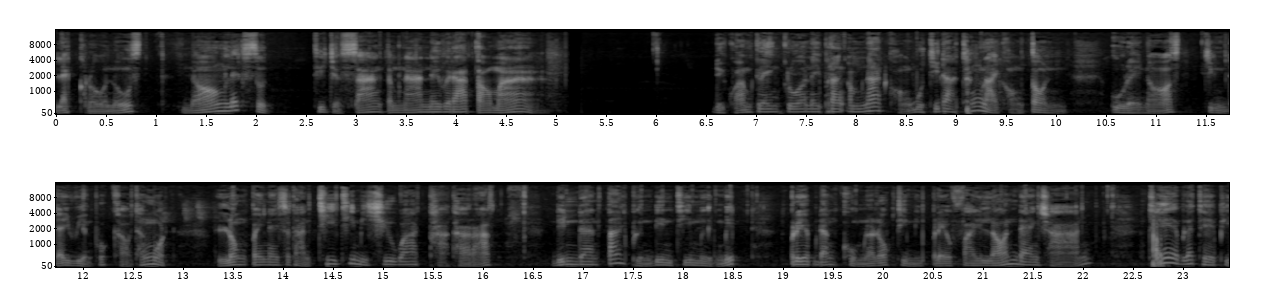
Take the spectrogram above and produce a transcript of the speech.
และโครนุส น้องเล็กสุดที่จะสร้างตำนานในเวลาต่อมา ด้วยความเกรงกลัวในพลังอำนาจของบุตรธิดาทั้งหลายของตน อูเรนอสจึงได้เหวี่ยงพวกเขาทั้งหมด ลงไปในสถานที่ที่มีชื่อว่าทาทารัส ดินแดนใต้ผืนดินที่มืดมิด เปรียบดังขุมนรกที่มีเปลวไฟร้อนแดงฉาน เทพและเทพี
